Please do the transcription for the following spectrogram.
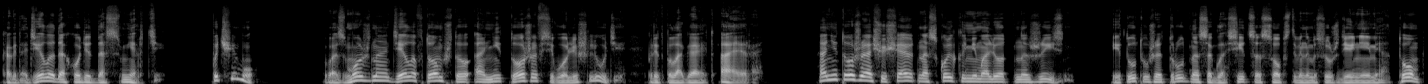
когда дело доходит до смерти. Почему? Возможно, дело в том, что они тоже всего лишь люди, предполагает Айра. Они тоже ощущают, насколько мимолетна жизнь, И тут уже трудно согласиться с собственными суждениями о том,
